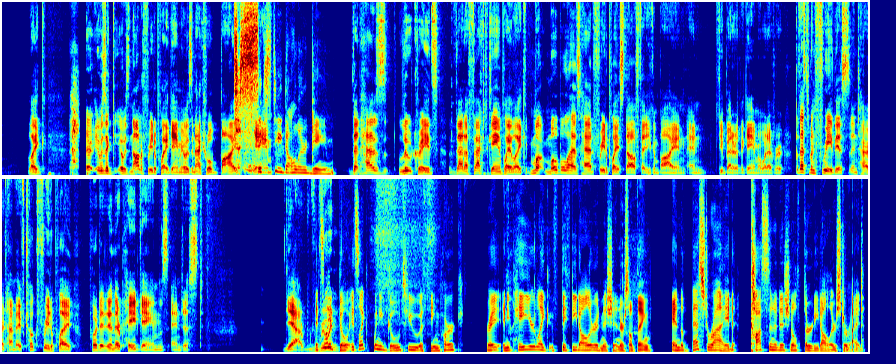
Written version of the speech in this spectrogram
like it, it was a it was not a free to play game. It was an actual buy it's a game sixty dollar game. that has loot crates that affect gameplay. Like mo- mobile has had free to play stuff that you can buy and and do better at the game or whatever, but that's been free this entire time. They've took free to play, put it in their paid games, and just yeah, It's ruin. like go. It's like when you go to a theme park, right? And you pay your like fifty dollar admission or something, and the best ride costs an additional thirty dollars to ride.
